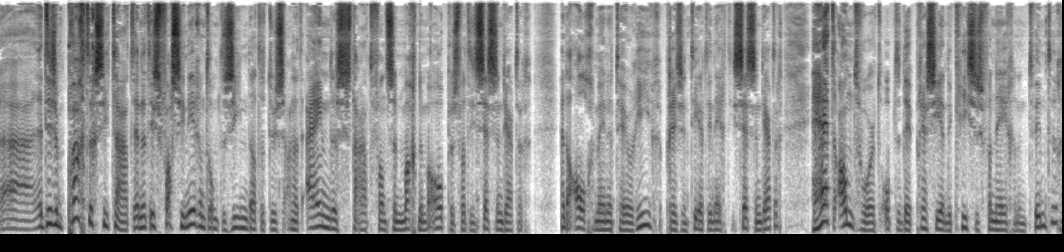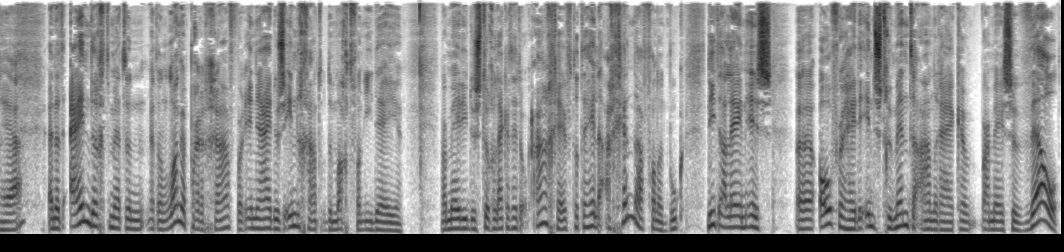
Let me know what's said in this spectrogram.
Uh, het is een prachtig citaat en het is fascinerend om te zien dat het dus aan het einde staat van zijn magnum opus, wat in 36, de algemene theorie, gepresenteerd in 1936, het antwoord op de depressie en de crisis van 29. Ja. En het eindigt met een, met een lange paragraaf waarin hij dus ingaat op de macht van ideeën. Waarmee hij dus tegelijkertijd ook aangeeft dat de hele agenda van het boek niet alleen is uh, overheden instrumenten aanreiken waarmee ze wel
